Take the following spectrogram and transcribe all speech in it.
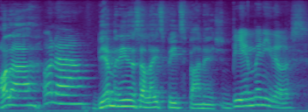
Hola! Hola. Bienvenidos a Lightspeed Spanish. Bienvenidos.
